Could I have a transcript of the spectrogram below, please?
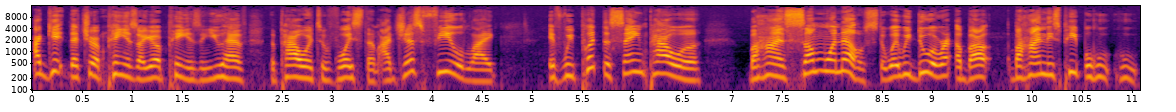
I get that your opinions are your opinions and you have the power to voice them. I just feel like if we put the same power behind someone else, the way we do about behind these people who who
